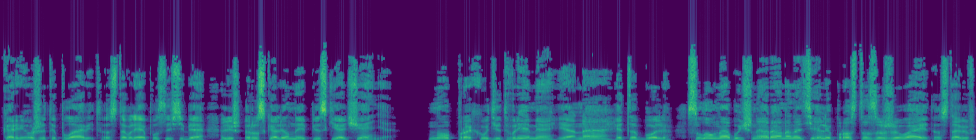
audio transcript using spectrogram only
корежит и плавит, оставляя после себя лишь раскаленные пески отчаяния. Но проходит время, и она, эта боль, словно обычная рана на теле, просто заживает, оставив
